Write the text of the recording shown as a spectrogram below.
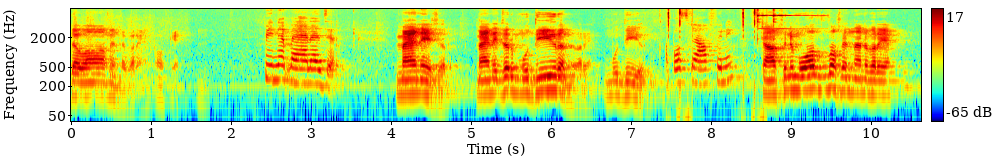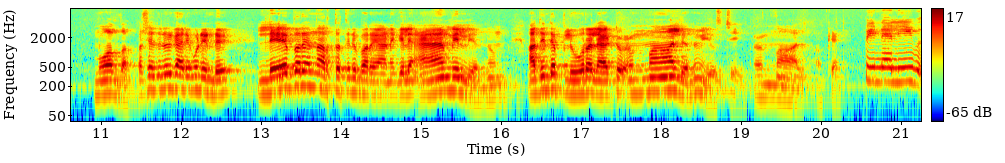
ദവാം എന്ന് പറയാം ഓക്കെ പിന്നെ മാനേജർ മാനേജർ മാനേജർ മുദീർ എന്ന് പറയാം. മുദീർ. അപ്പോൾ സ്റ്റാഫിന്? സ്റ്റാഫിന് മുവല്ലഫ് എന്നാണ് പറയാം. മുവല്ലഫ്. പക്ഷെ ഇതിലൊരു കാര്യം കൂടി ഉണ്ട്. ലേബർ എന്ന അർത്ഥത്തിന് പറയുകയാണെങ്കിൽ ആമിൽ എന്നും അതിന്റെ പ്ലൂറലായിട്ട് ഉമ്മാൽ എന്നും യൂസ് ചെയ്യും. ഉമ്മാൽ. ഓക്കെ. പിന്നെ ലീവ്.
